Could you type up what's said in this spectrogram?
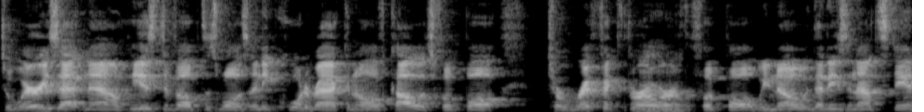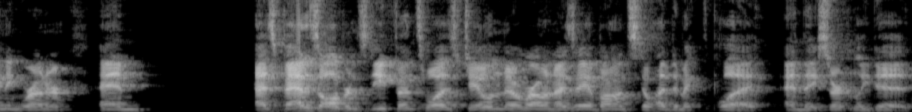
to where he's at now, he has developed as well as any quarterback in all of college football. Terrific thrower Mhm. of the football. We know that he's an outstanding runner, and as bad as Auburn's defense was, Jalen Milroe and Isaiah Bond still had to make the play, and they certainly did.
